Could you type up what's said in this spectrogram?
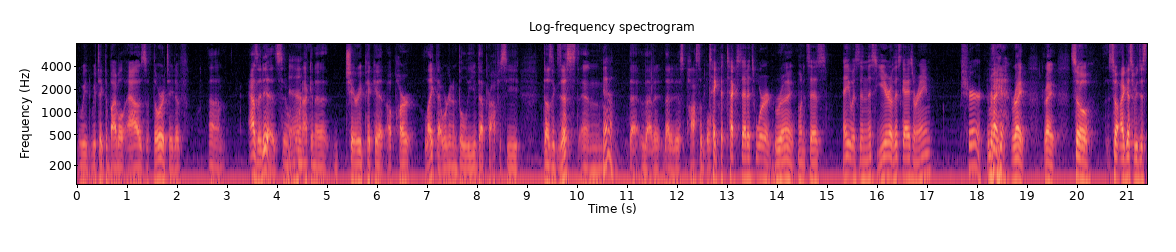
We we take the Bible as authoritative. Um, as it is. And Yeah. We're not going to cherry pick it apart like that. We're going to believe that prophecy does exist and Yeah. That that it, that it is possible. Take the text at its word. right. When it says, "Hey, it was in this year of this guy's reign," sure. Right, right, right. So, so I guess we just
